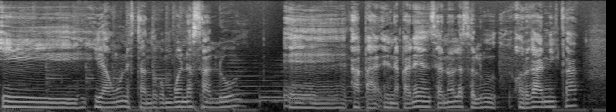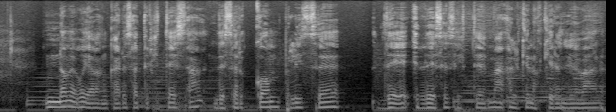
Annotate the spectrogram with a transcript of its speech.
Y, y aún estando con buena salud, eh, en apariencia, ¿no? La salud orgánica, no me voy a bancar esa tristeza de ser cómplice de, ese sistema al que nos quieren llevar.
